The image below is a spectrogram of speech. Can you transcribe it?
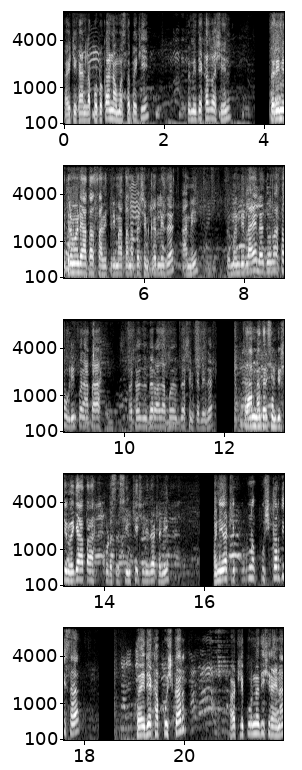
काही ठिकाणला फोटो काढणार मस्तपैकी. तुम्ही देखाच वाशीन. तरी मित्रमंडळ आता सावित्री माताना दर्शन करले जर आम्ही. तर मंदिरला यायला दोन वाजता उघडीन पण आता अठ दरवाजा पण दर्शन केले जर तर आमना दर्शन बिर्शन वगैरे आता थोडस सीन खेचले जठणी आणि अटली पूर्ण पुष्कर दिस तर देखा पुष्कर अटली पूर्ण दिशी राही ना.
